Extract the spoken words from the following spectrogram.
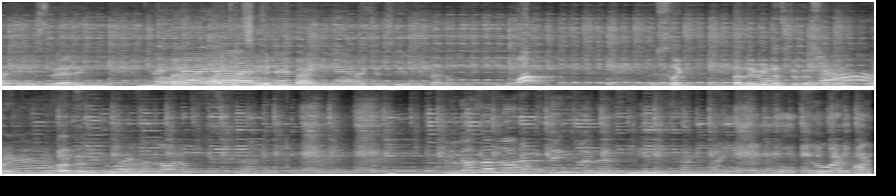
I think he's wearing knee Yeah, pad. yeah, I can yeah, see a knee pad. yeah. I can see a knee pad over there. What? It's like ballerinas do this, you know, right? In ballet. Requires a lot of strength. He does a lot of things with his knees and like, like lower part.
